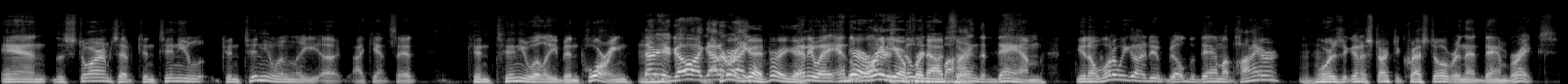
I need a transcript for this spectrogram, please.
and the storms have continue continually. Uh, I can't say it. Continually been pouring. There you go. I got it Very right. Very good, very good. Anyway, and You're the a water's radio building pronouncer. behind the dam. You know what are we going to do? Build the dam up higher, Mm-hmm. or is it going to start to crest over and that dam breaks?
